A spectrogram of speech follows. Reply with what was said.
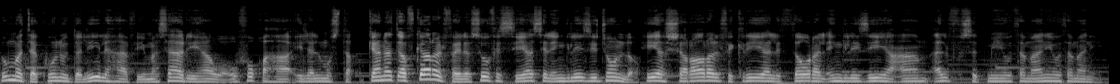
ثم تكون دليلها في مسارها وأفقها إلى المستقبل. كانت أفكار الفيلسوف السياسي الإنجليزي جون لو هي الشرارة الفكرية للثورة الإنجليزية عام 1688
